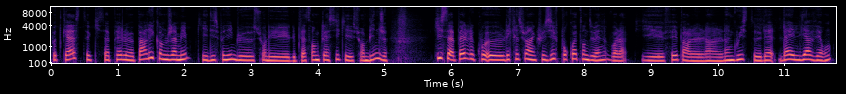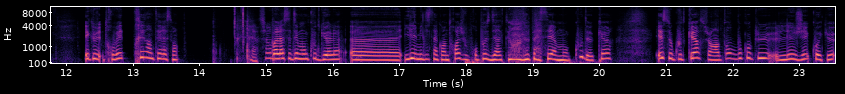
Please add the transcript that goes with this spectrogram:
podcast, qui s'appelle Parler comme jamais, qui est disponible sur les, les plateformes classiques et sur Binge, qui s'appelle L'écriture inclusive, pourquoi tant de haine Voilà, qui est fait par lin- linguiste La- Laëlia Véron, et que j'ai trouvé très intéressant. Merci. Voilà, c'était mon coup de gueule. Euh, il est midi 53, je vous propose directement de passer à mon coup de cœur. Et ce coup de cœur sur un ton beaucoup plus léger, quoique.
